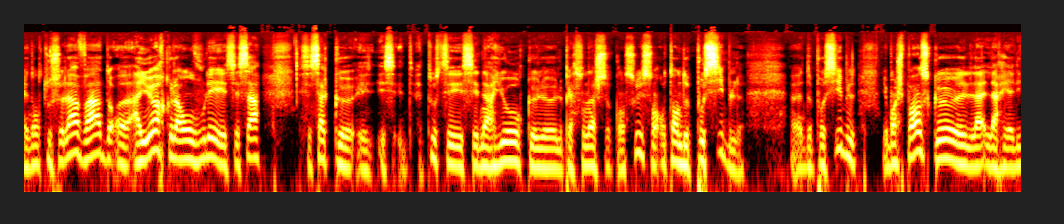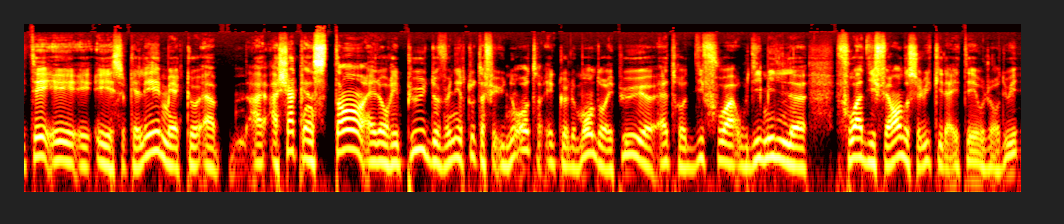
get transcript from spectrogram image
Et donc tout cela va dans- euh, ailleurs que là où on voulait. Et c'est ça, c'est ça que et, et c'est- tous ces scénarios que le, le personnage se construit sont autant de possibles, euh, de possibles. Et moi je pense que la, la réalité est, est- est ce qu'elle est, mais que à, à- chaque instant elle aurait pu devenir tout à fait une autre et que le monde aurait pu euh, être dix fois ou dix mille euh, fois différent de celui qu'il a été aujourd'hui.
